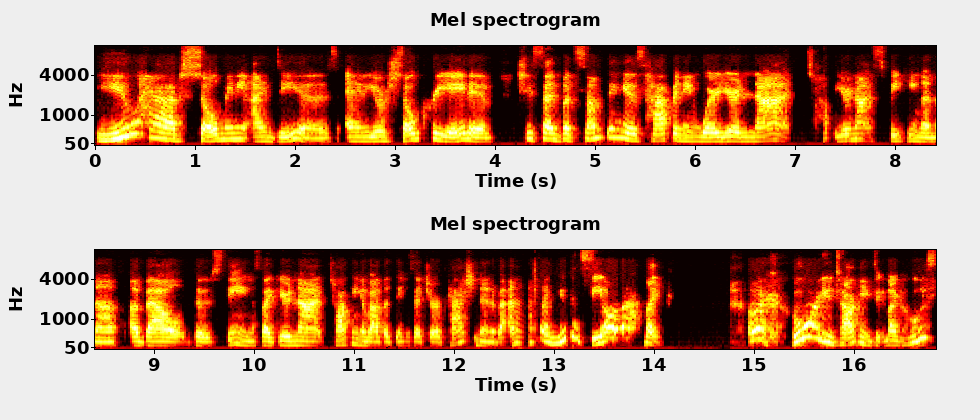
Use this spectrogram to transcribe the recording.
You have so many ideas and you're so creative. She said, but something is happening where you're not you're not speaking enough about those things. Like you're not talking about the things that you're passionate about. And I'm like, you can see all that. Like I'm like, who are you talking to? Like, who's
